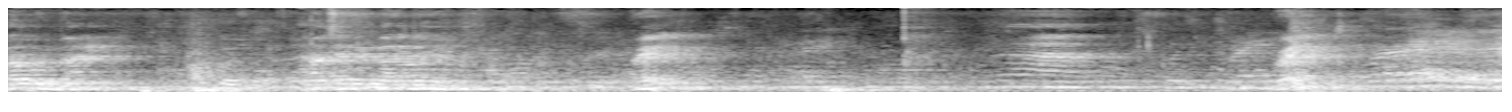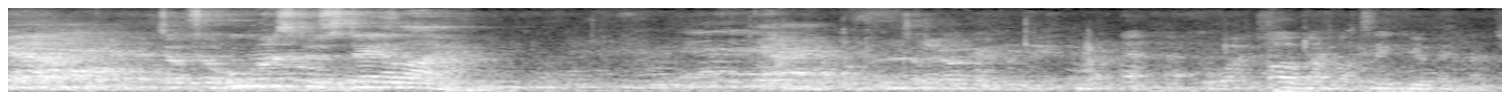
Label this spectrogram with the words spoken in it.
Hello, everybody. How's everybody doing? Great? Uh, Great? Yeah. So, so who wants to stay alive? Yeah. So, okay. Oh, no, no, thank you very much.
